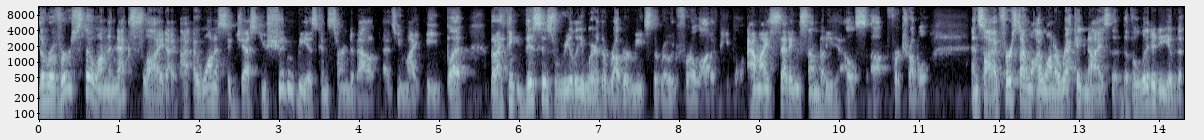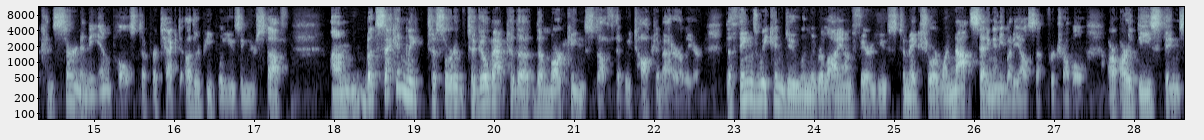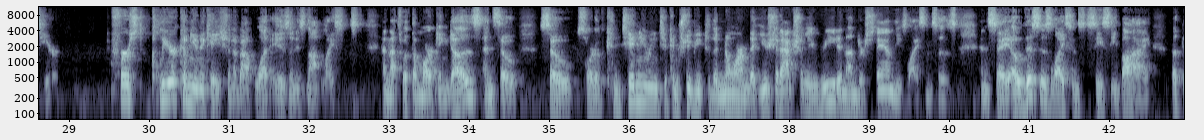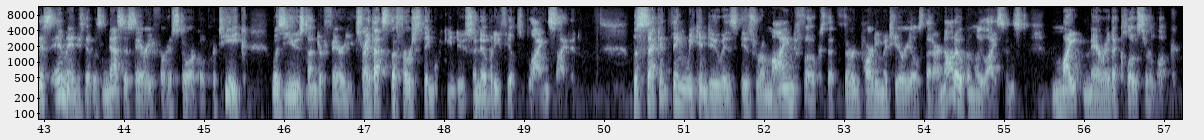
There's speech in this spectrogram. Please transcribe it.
The reverse, though, on the next slide, I, I want to suggest you shouldn't be as concerned about as you might be, but, but I think this is really where the rubber meets the road for a lot of people. Am I setting somebody else up for trouble? And so at first I, I want to recognize that the validity of the concern and the impulse to protect other people using your stuff. Um, but secondly, to sort of to go back to the, the marking stuff that we talked about earlier, the things we can do when we rely on fair use to make sure we're not setting anybody else up for trouble are, are these things here. First, clear communication about what is and is not licensed. And that's what the marking does. And so, so sort of continuing to contribute to the norm that you should actually read and understand these licenses and say, oh, this is licensed CC BY, but this image that was necessary for historical critique was used under fair use, right? That's the first thing we can do so nobody feels blindsided. The second thing we can do is, is remind folks that third-party materials that are not openly licensed might merit a closer look.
